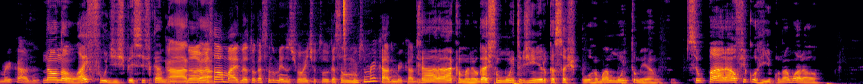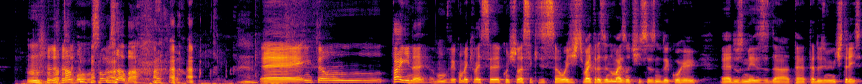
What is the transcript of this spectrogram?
mercado. Não, não, iFood especificamente. Ah, não, tá. eu gastava mais, mas eu tô gastando menos ultimamente. Eu tô gastando muito no mercado. mercado Caraca, mano, eu gasto muito dinheiro com essas porra, mas muito mesmo. Se eu parar, eu fico rico, na moral. Tá bom, só um desabafo. É, então, tá aí, né? Vamos ver como é que vai ser continuar essa aquisição. A gente vai trazendo mais notícias no decorrer é, dos meses da, até, até 2023.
